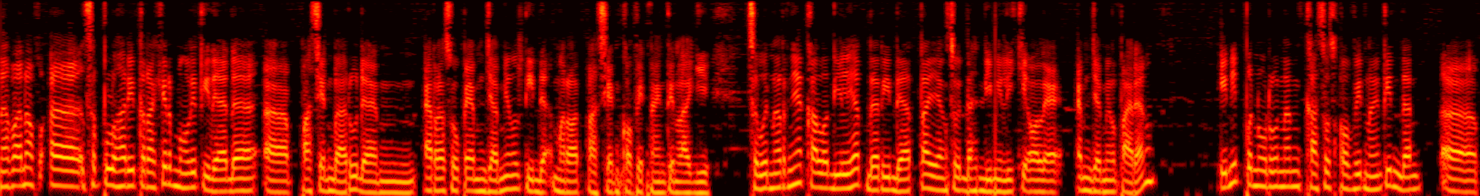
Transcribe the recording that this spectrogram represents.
Nah Pak Nov, uh, 10 hari terakhir mulai tidak ada uh, pasien baru dan RSUPM Jamil tidak merawat pasien COVID-19 lagi. Sebenarnya kalau dilihat dari data yang sudah dimiliki oleh M. Jamil Padang, ini penurunan kasus COVID-19 dan uh,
